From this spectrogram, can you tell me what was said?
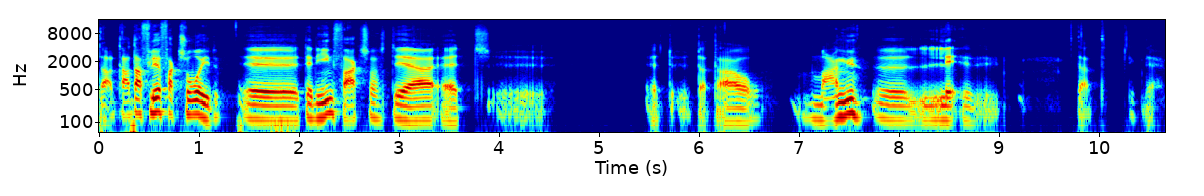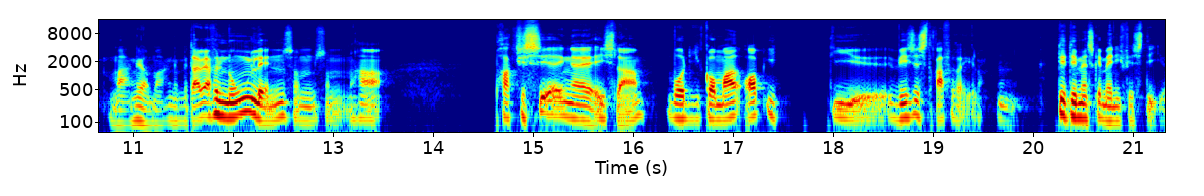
der, der, der er flere faktorer i det. Øh, den ene faktor, det er, at, øh, at der, der er jo mange, øh, la- øh, der, ja, mange og mange, men der er i hvert fald nogle lande, som, som har praktisering af islam, hvor de går meget op i de øh, visse strafferegler. Mm. Det er det, man skal manifestere.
